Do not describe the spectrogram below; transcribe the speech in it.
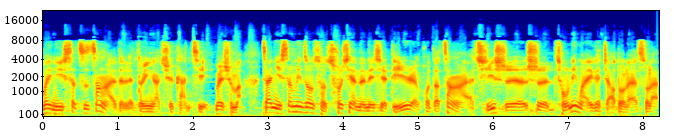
为你设置障碍的人都应该去感激。为什么？在你生命中所出现的那些敌人或者障碍，其实是从另外一个角度来说，来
